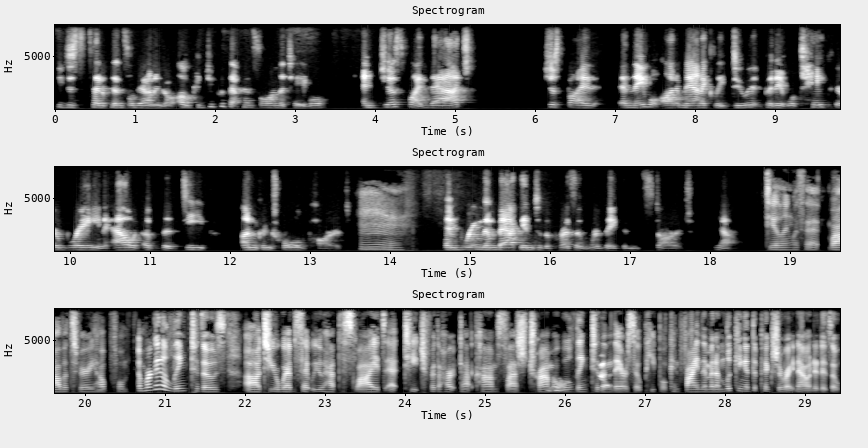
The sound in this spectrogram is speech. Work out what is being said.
You just set a pencil down and go, oh, could you put that pencil on the table? And just by that, just by and they will automatically do it, but it will take their brain out of the deep, uncontrolled part. Mm and bring them back into the present where they can start. Yeah. Dealing with it. Wow, that's very helpful. And we're going to link to those uh, to your website where you have the slides at teachfortheheart.com slash trauma. We'll link to them there so people can find them. And I'm looking at the picture right now and it is a,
